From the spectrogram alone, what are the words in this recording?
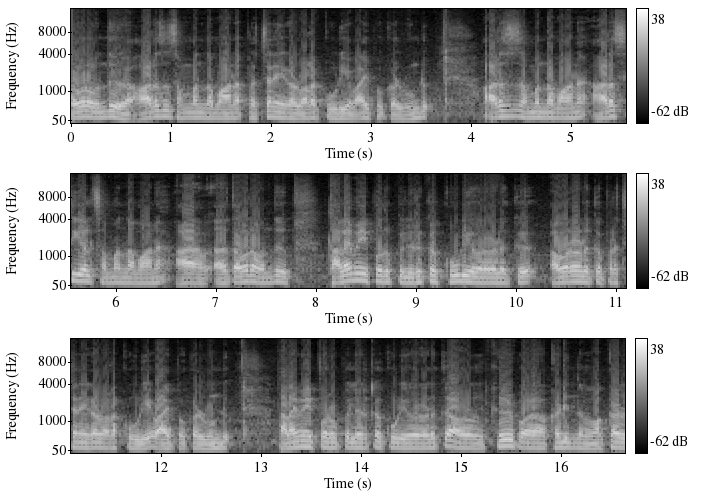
தவிர வந்து அரசு சம்பந்தமான பிரச்சனைகள் வரக்கூடிய வாய்ப்புகள் உண்டு. அரசு சம்பந்தமான அரசியல் சம்பந்தமான அதை தவிர வந்து தலைமை பொறுப்பில் இருக்கக்கூடியவர்களுக்கு அவர்களுக்கு பிரச்சனைகள் வரக்கூடிய வாய்ப்புகள் உண்டு. தலைமை பொறுப்பில் இருக்கக்கூடியவர்களுக்கு அவர்கள் கீழ் கடிந்த மக்கள்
